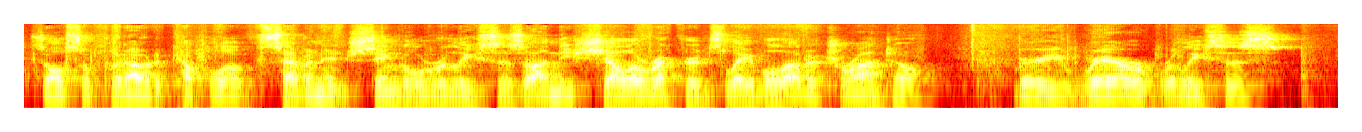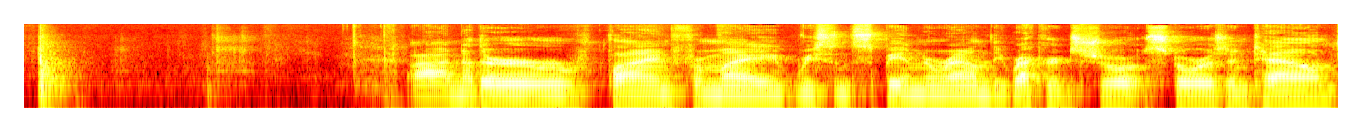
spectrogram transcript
He's also put out a couple of 7-inch single releases on the Shella Records label out of Toronto. Very rare releases. Uh, another find from my recent spin around the record stores in town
